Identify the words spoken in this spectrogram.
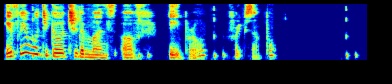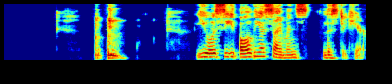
If we were to go to the month of April, for example, you will see all the assignments listed here.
